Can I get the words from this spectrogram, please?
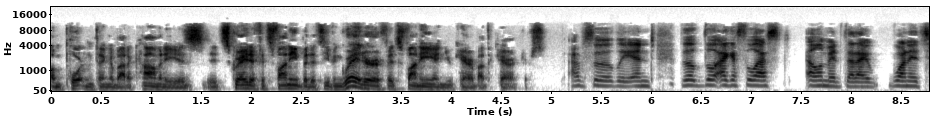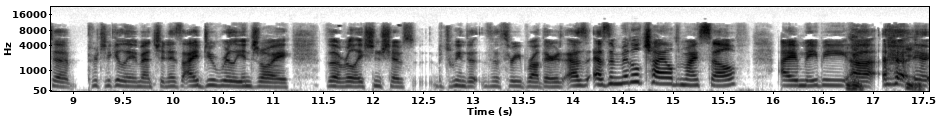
important thing about a comedy is it's great if it's funny, but it's even greater if it's funny and you care about the characters. Absolutely. And the, the I guess the last element that I wanted to particularly mention is I do really enjoy the relationships between the, the three brothers. As as a middle child myself, I maybe uh,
